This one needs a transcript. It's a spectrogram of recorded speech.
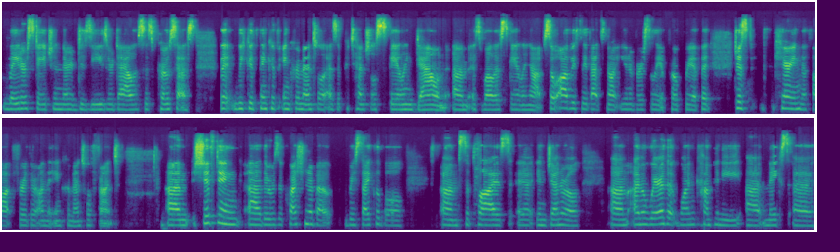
later stage in their disease or dialysis process, that we could think of incremental as a potential scaling down um, as well as scaling up. So obviously that's not universally appropriate, but just carrying the thought further on the incremental front. Um, shifting, uh, there was a question about recyclable um, supplies uh, in general. Um, I'm aware that one company uh, makes a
